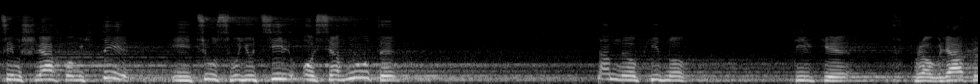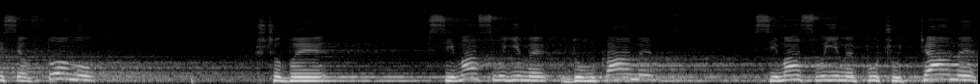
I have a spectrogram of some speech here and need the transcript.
цим шляхом йти і цю свою ціль осягнути, нам необхідно тільки вправлятися в тому, щоб всіма своїми думками, всіма своїми почуттями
